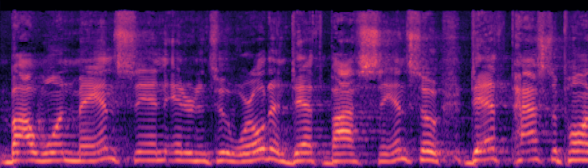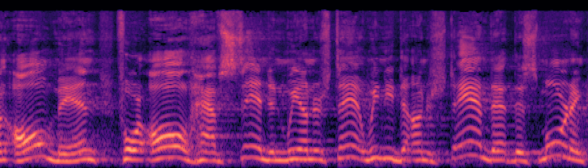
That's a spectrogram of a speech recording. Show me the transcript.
by one one man sin entered into the world and death by sin. So death passed upon all men, for all have sinned. And we understand, we need to understand that this morning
